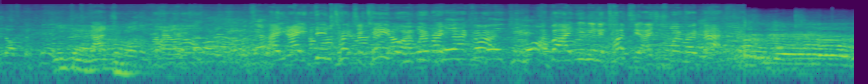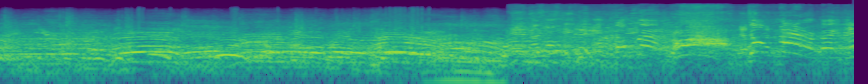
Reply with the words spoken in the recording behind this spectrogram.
Got you, motherfucker. I, I didn't touch the table. I went right back on. But I didn't even touch it. I just went right back. Ah! Don't matter, baby!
